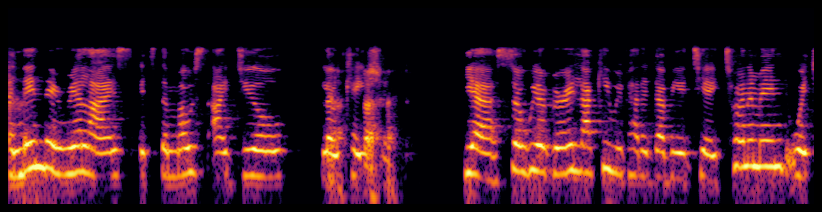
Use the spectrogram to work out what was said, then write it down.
and then they realize it's the most ideal location. Yeah, so we are very lucky. We've had a WTA tournament, which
